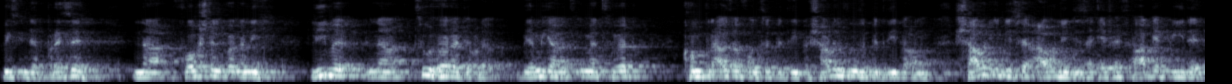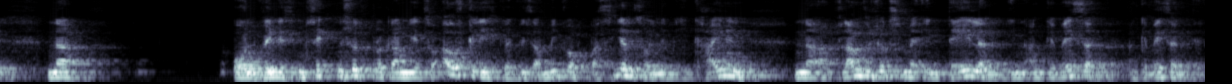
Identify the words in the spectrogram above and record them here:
wie es in der Presse na, vorgestellt wird. Und ich liebe na, Zuhörer oder wer mich auch jetzt immer jetzt hört, kommt raus auf unsere Betriebe, schaut uns unsere Betriebe an, schaut in diese Auen, in diese FFH-Gebiete. Und wenn das Insektenschutzprogramm jetzt so aufgelegt wird, wie es am Mittwoch passieren soll, nämlich keinen na, Pflanzenschutz mehr in Tälern, in, an Gewässern, an Gewässern, äh,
